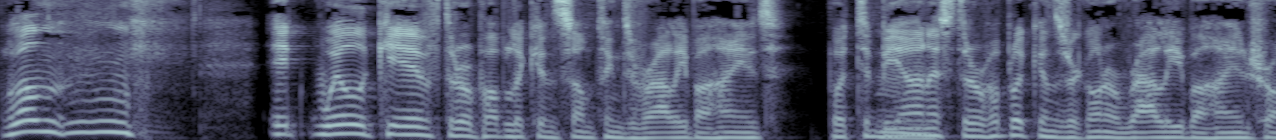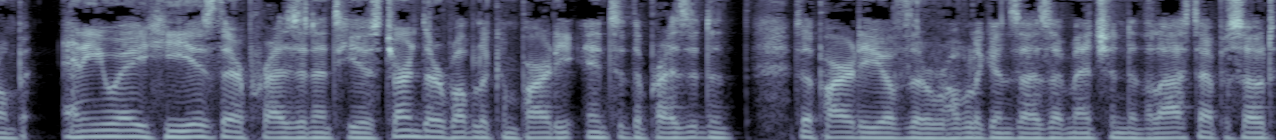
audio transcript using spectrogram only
Well, mm, it will give the Republicans something to rally behind. But to be honest, the Republicans are going to rally behind Trump anyway. He is their president. He has turned the Republican Party into the president, the party of the Republicans, as I mentioned in the last episode.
